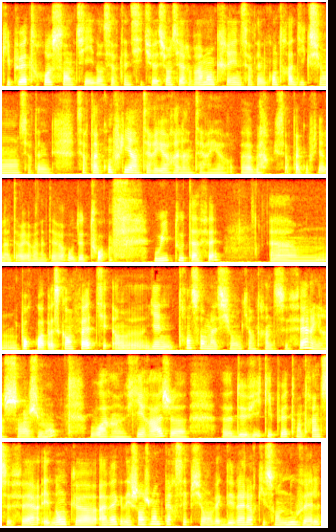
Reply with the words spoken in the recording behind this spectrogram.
qui peut être ressentie dans certaines situations, c'est-à-dire vraiment créer une certaine contradiction, certains conflits intérieurs à l'intérieur, euh, bah certains conflits à l'intérieur, à l'intérieur, ou de toi. Oui, tout à fait. Euh, pourquoi? Parce qu'en fait, euh, il y a une transformation qui est en train de se faire, il y a un changement, voire un virage de vie qui peut être en train de se faire et donc euh, avec des changements de perception, avec des valeurs qui sont nouvelles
